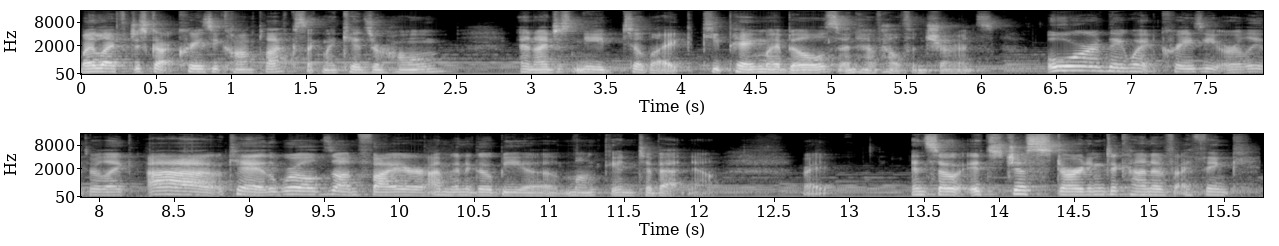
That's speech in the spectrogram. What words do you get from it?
my life just got crazy complex, like, my kids are home and I just need to like keep paying my bills and have health insurance. Or they went crazy early. They're like, ah, okay, the world's on fire. I'm going to go be a monk in Tibet now. Right. And so it's just starting to kind of, I think,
